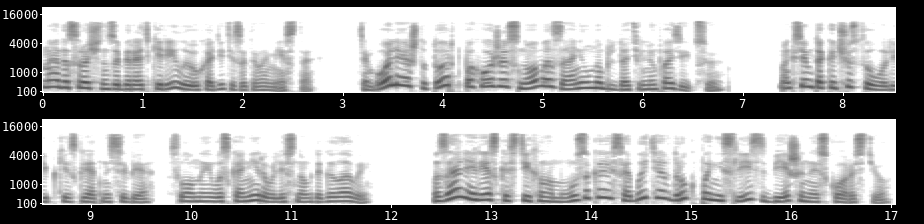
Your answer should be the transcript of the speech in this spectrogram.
Надо срочно забирать Кирилла и уходить из этого места. Тем более, что торт, похоже, снова занял наблюдательную позицию. Максим так и чувствовал липкий взгляд на себе, словно его сканировали с ног до головы. В зале резко стихла музыка, и события вдруг понеслись с бешеной скоростью.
